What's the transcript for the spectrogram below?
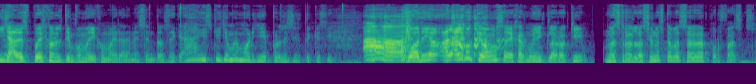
Y ya después, con el tiempo, me dijo Mayra en ese entonces que, ay, es que yo me morí por decirte que sí. Ah, al- algo que vamos a dejar muy en claro aquí, nuestra relación está basada por fases.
